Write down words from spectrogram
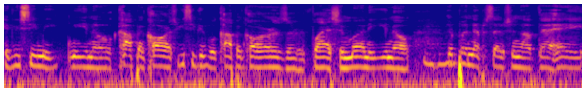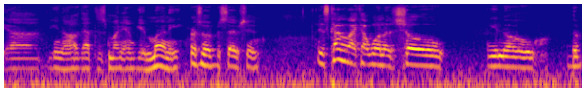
If you see me, you know, copping cars, if you see people copping cars or flashing money, you know, they're putting that perception up that, hey, uh, you know, I got this money, I'm getting money. Personal perception, it's kind of like I want to show, you know, the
